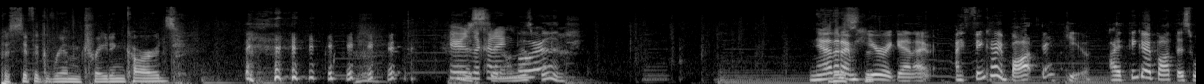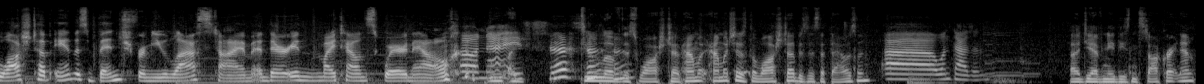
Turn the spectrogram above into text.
Pacific Rim trading cards? Here's a cutting board. Bench. Now that This- I'm this- here again, I I think I bought Thank you. I think I bought this wash tub and this bench from you last time, and they're in my town square now. Oh, nice. I Do love this wash tub. How much? How much is the wash tub? Is this a thousand? Uh, 1,000. Uh, do you have any of these in stock right now?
